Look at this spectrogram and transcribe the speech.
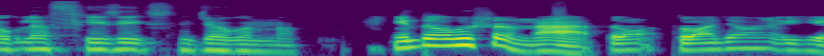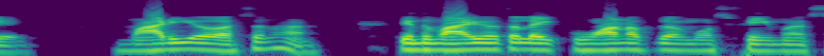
ওগুলোর ফিজিক্স জঘন্য। কিন্তু অবশ্য না তোমার যেমন ওই যে মারিও আছে না কিন্তু মারিও তো like one of the most famous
